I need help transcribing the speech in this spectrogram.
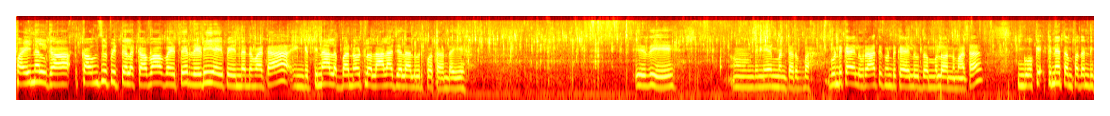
ఫైనల్గా కౌన్సు పిట్టెల కబాబ్ అయితే రెడీ అయిపోయిందన్నమాట. ఇంక తినాలబ్బా నోట్లో లాలా జలాలు ఊరిపోతా ఉన్నాయి ఇది దీన్ని ఏమంటారు బా గుండెకాయలు రాతి గుండెకాయలు దమ్ములు అన్నమాట. ఇంకొకే తినేతాం పదండి.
